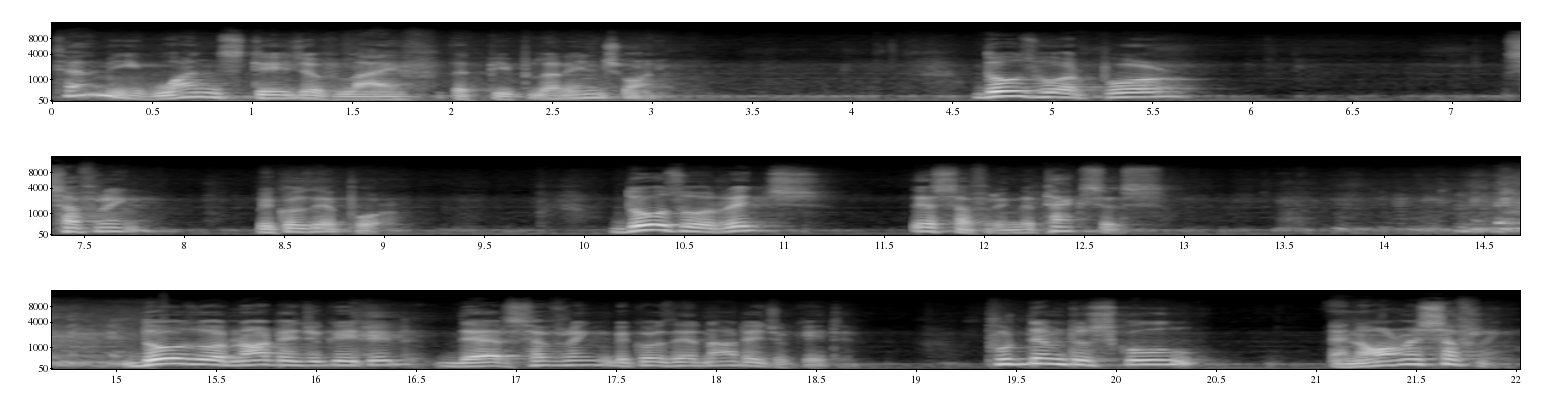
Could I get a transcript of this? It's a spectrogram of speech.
Tell me one stage of life that people are enjoying. Those who are poor, suffering because they're poor. Those who are rich, they're suffering the taxes. Those who are not educated, they are suffering because they are not educated. Put them to school, enormous suffering.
